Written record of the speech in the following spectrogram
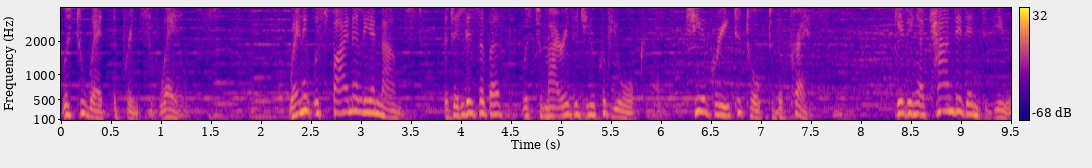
was to wed the Prince of Wales. When it was finally announced that Elizabeth was to marry the Duke of York, she agreed to talk to the press, giving a candid interview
